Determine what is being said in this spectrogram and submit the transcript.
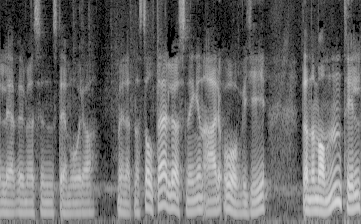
lever med sin stemor og menigheten er stolte. Løsningen er å overgi denne mannen til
